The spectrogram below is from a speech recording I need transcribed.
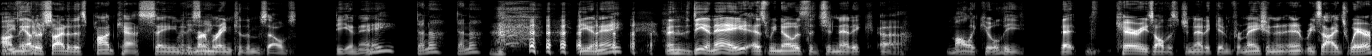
on the other they're- side of this podcast saying and they saying? murmuring to themselves, DNA? Dunna, dunna. DNA? and the DNA, as we know, is the genetic uh, molecule the that carries all this genetic information, and, and it resides where?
